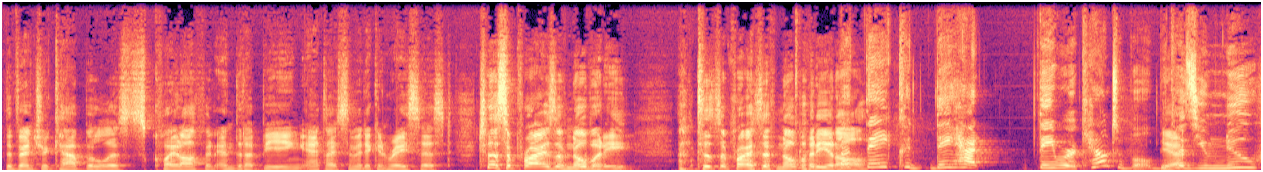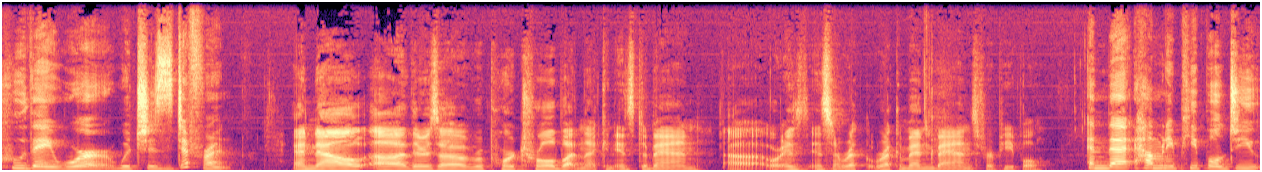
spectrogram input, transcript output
the venture capitalists quite often ended up being anti Semitic and racist, to the surprise of nobody, to the surprise of nobody at But all. they could, they had, they were accountable Yeah. because you knew who they were, which is different. and now uh, there's a report troll button that can insta ban uh, or in- instant rec- recommend bans for people. And that, how many people do you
